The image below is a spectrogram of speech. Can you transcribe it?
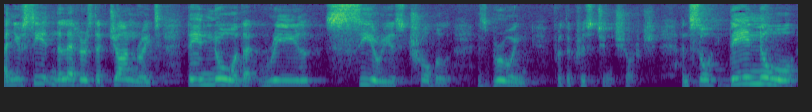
and you see it in the letters that John writes, they know that real, serious trouble is brewing for the Christian church. And so they know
